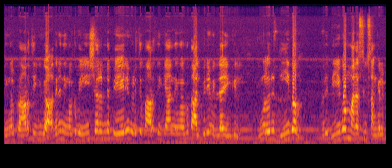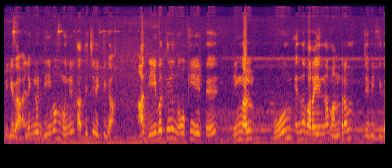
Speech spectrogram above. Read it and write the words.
നിങ്ങൾ പ്രാർത്ഥിക്കുക. അതിന് നിങ്ങൾക്ക് ഈശ്വരന്റെ പേര് വിളിച്ച് പ്രാർത്ഥിക്കാൻ നിങ്ങൾക്ക് താല്പര്യമില്ല എങ്കിൽ നിങ്ങൾ ഒരു ദീപം ഒരു ദീപം മനസ്സിൽ സങ്കല്പിക്കുക. അല്ലെങ്കിൽ ഒരു ദീപം മുന്നിൽ കത്തിച്ചു വെക്കുക. ആ ദീപത്തിൽ നോക്കിയിട്ട് നിങ്ങൾ ഓം എന്ന് പറയുന്ന മന്ത്രം ജപിക്കുക.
